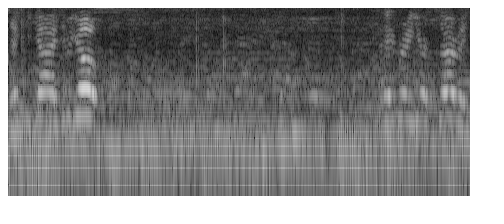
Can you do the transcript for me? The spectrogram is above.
Thank you guys, here we go. Avery, you're serving.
